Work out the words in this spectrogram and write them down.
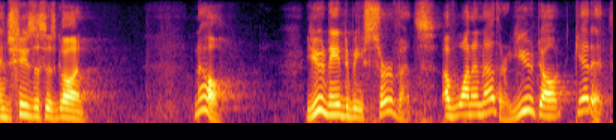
And Jesus is going, No. You need to be servants of one another. You don't get it.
